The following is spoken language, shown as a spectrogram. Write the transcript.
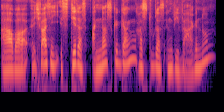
aber ich weiß nicht, ist dir das anders gegangen? Hast du das irgendwie wahrgenommen?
